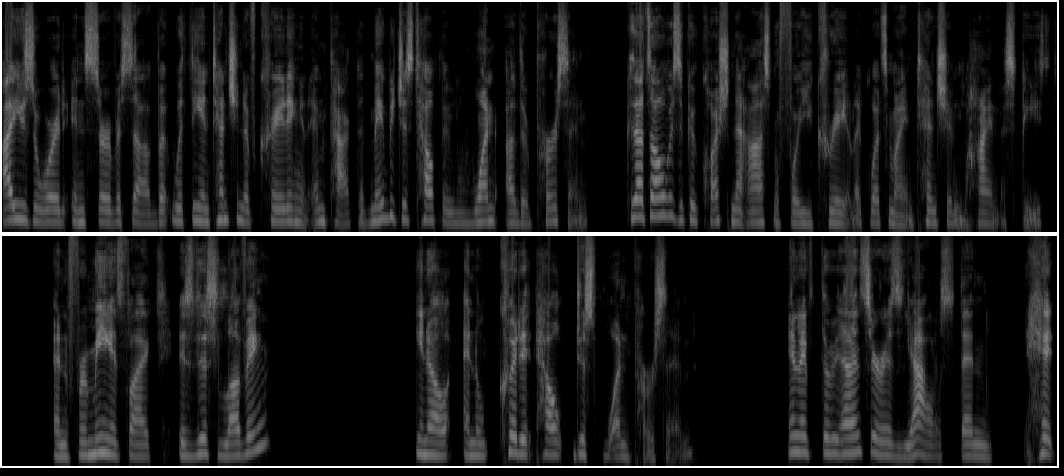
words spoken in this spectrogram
I use the word in service of, but with the intention of creating an impact of maybe just helping one other person. Because that's always a good question to ask before you create. Like, what's my intention behind this piece? And for me, it's like, is this loving? You know, and could it help just one person? And if the answer is yes, then hit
